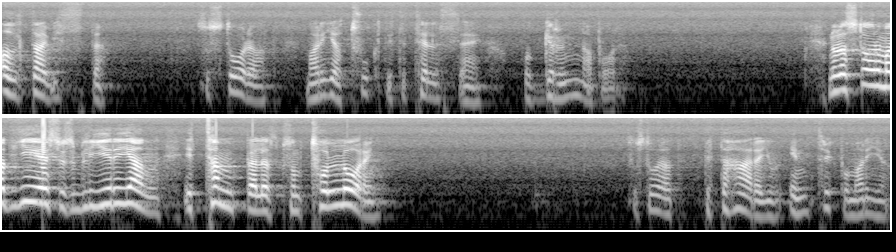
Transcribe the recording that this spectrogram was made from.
alt de visste, så står det at Maria tok dette til seg og grunna på det. Når det står om at Jesus blir igjen i tempelet som tolvåring, så står det at dette her gjorde inntrykk på Maria.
